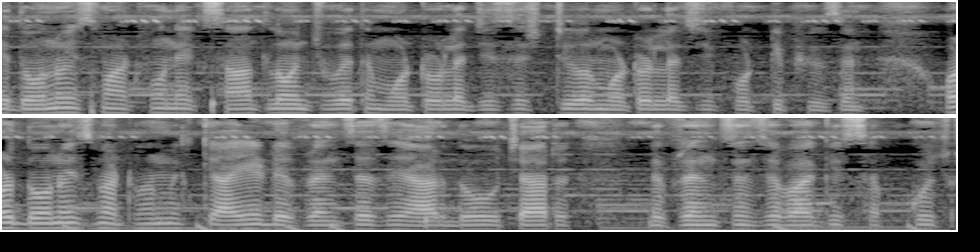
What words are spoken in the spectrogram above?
ये दोनों स्मार्टफ़ोन एक साथ लॉन्च हुए थे मोटोरोला जी सिक्सटी और मोटोरोला जी फोर्टी फ्यूजन और दोनों स्मार्टफ़ोन में क्या ही डिफरेंसेस है यार दो चार डिफरेंसेस है, बाकी सब कुछ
